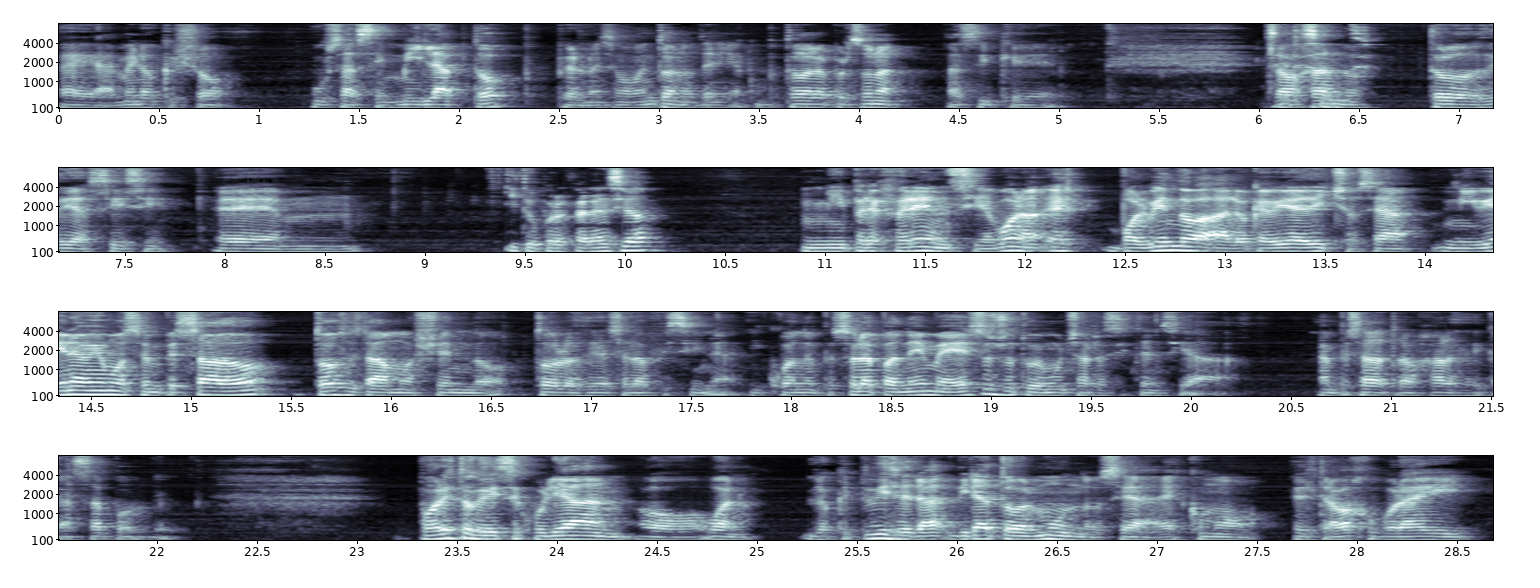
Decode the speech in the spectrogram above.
Eh, a menos que yo usase mi laptop, pero en ese momento no tenía computadora personal, así que trabajando todos los días, sí, sí. Em, ¿Y tu preferencia? Mi preferencia, bueno, es volviendo a lo que había dicho, o sea, ni bien habíamos empezado, todos estábamos yendo todos los días a la oficina. Y cuando empezó la pandemia, eso yo tuve mucha resistencia a empezar a trabajar desde casa porque. Por esto que dice Julián, o bueno, lo que tú dices dirá, todo el mundo, o sea, es como el trabajo por ahí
